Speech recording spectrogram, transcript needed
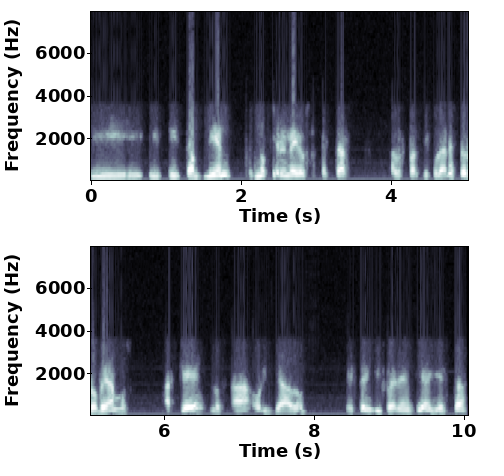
y, y, también pues no quieren ellos afectar a los particulares, pero veamos a qué los ha orillado esta indiferencia y esta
